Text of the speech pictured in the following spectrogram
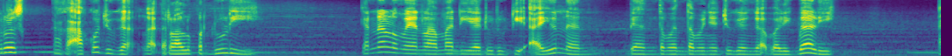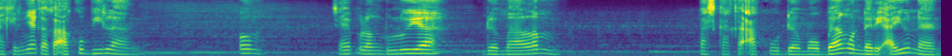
Terus kakak aku juga nggak terlalu peduli. Karena lumayan lama dia duduk di ayunan dan teman-temannya juga nggak balik-balik. Akhirnya kakak aku bilang, Om, saya pulang dulu ya, udah malam. Pas kakak aku udah mau bangun dari ayunan,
